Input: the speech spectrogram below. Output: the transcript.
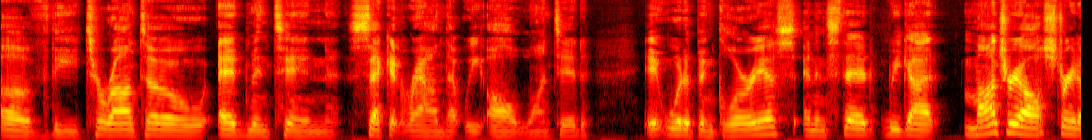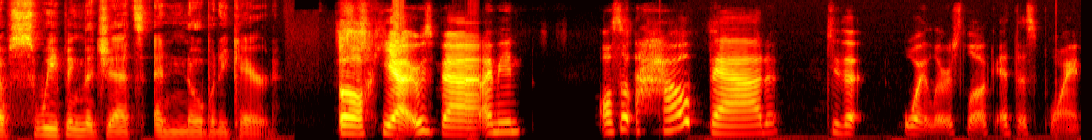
of the Toronto Edmonton second round that we all wanted. It would have been glorious, and instead we got Montreal straight up sweeping the Jets, and nobody cared. Oh, yeah, it was bad. I mean, also, how bad do the Oilers look at this point?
